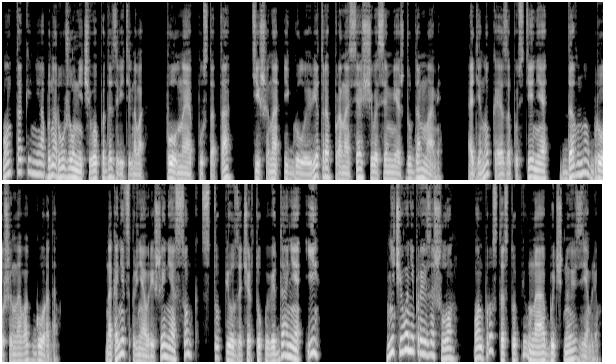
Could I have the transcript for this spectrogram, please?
он так и не обнаружил ничего подозрительного. Полная пустота, тишина и гул ветра, проносящегося между домами. Одинокое запустение давно брошенного города. Наконец, приняв решение, Сонг ступил за черту увядания и Ничего не произошло, он просто ступил на обычную землю.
